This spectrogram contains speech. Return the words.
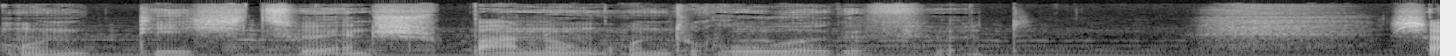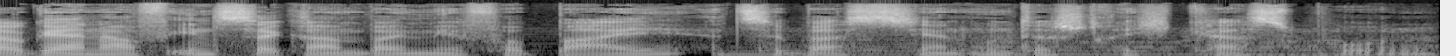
und dich zur Entspannung und Ruhe geführt. Schau gerne auf Instagram bei mir vorbei, Sebastian-Kaspol,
